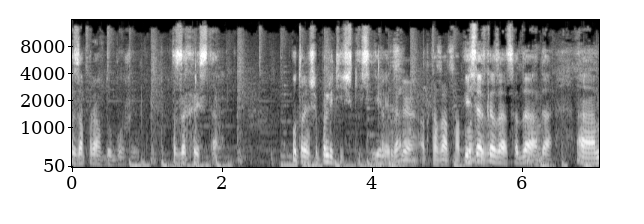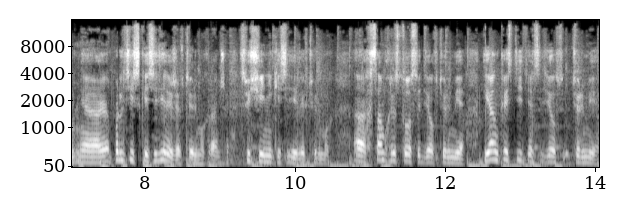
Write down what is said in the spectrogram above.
за правду Божию, за Христа. Вот раньше политические сидели, да? Если отказаться от Если владельца. отказаться, да, да. А, э, политические сидели же в тюрьмах раньше, священники сидели в тюрьмах, а, сам Христос сидел в тюрьме, Иоанн Креститель сидел в тюрьме.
